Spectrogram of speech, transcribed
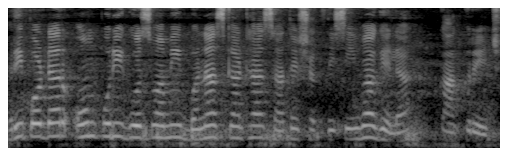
રિપોર્ટર ઓમપુરી ગોસ્વામી, બનાસકાંઠા, સાથે શક્તિસિંહ વાઘેલા, કાંકરેજ.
